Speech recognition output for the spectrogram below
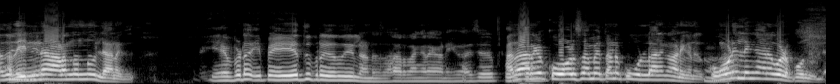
അത് ഇന്ന ആണെന്നൊന്നുമില്ല എനിക്ക് എവിടെ ഇപ്പൊ ഏത് പ്രകൃതിയിലാണ് സാറിന് അങ്ങനെ കാണിക്കുന്നത്? അത് ചെ- കോൾ സമയത്താണ് കൂടുതലും കാണിക്കുന്നത് കോൾ കോളില്ലെങ്കിൽ ആന കുഴപ്പമൊന്നുമില്ല.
